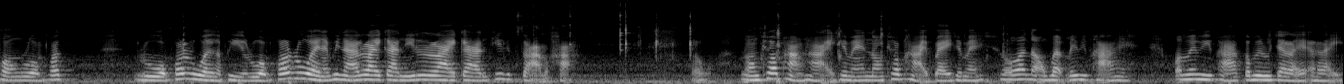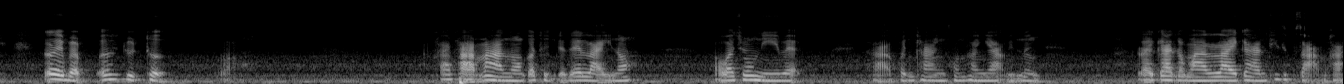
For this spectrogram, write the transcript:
ของหลวงพ่อห ลวงพ่อรวยค่ะพี่หลวงพ่อรวยนะพี่นะรายการนี้รายการที่สิบสามค่ะแล้วน้องชอบห่างหายใช่ไหมน้องชอบหายไปใช่ไหมเพราะว่าน้องแบบไม่มีพาไงเพราะไม่มีพาก็ไม่รู้จะอะไรอะไร ก็เลยแบบ เออจุดเถอะถ้าพามาน้องก็ถึงจะได้ไลเนาะเพราะว่าช่วงนี้แบบหาค่อนข้างค่อนข้างยากนิดนึงรายการต่อมารายการที่สิบสามค่ะ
